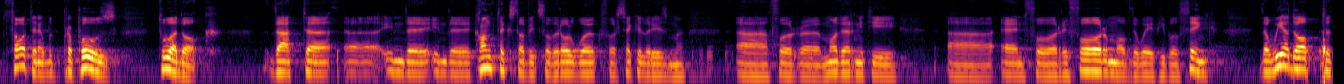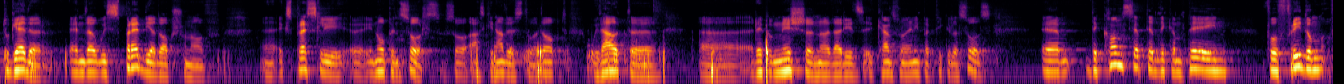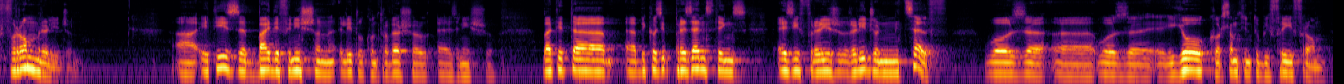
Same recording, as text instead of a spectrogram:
thought and I would propose to ADHOC that in, the, in the context of its overall work for secularism, uh, for uh, modernity uh, and for reform of the way people think, that we adopt together and that we spread the adoption of uh, expressly uh, in open source, so asking others to adopt without uh, recognition that it comes from any particular source. Um, the concept of the campaign for freedom from religion. Uh, it is, uh, by definition, a little controversial as an issue. But it, uh, uh because it presents things as if religion, religion in itself was, uh, uh, was a yoke or something to be free from.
